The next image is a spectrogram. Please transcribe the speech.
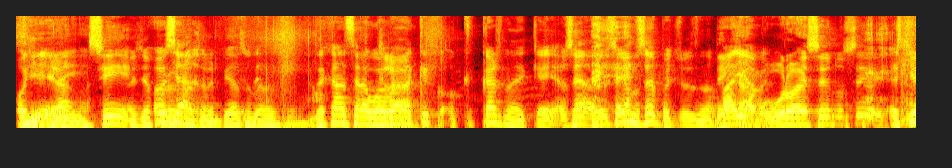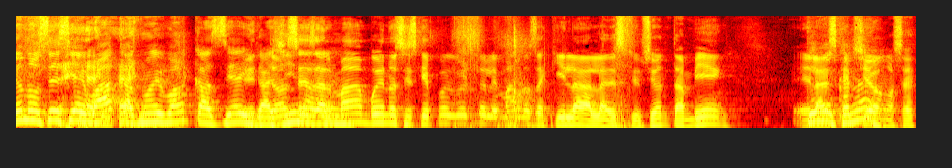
oye, era- ahí. sí. Allá O fueron sea, las Olimpiadas una vez. Déjense la huevada. Claro. ¿Qué, qué carne de qué? O sea, es que yo no sé, pues, De vaya. canguro ese, no sé. Es que yo no sé si hay vacas, no hay vacas, si hay Entonces, gallinas. al ¿no? man, bueno, si es que puedes ver, te le mandas aquí la, la descripción también. Eh, la ¿Tiene descripción, o sea,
